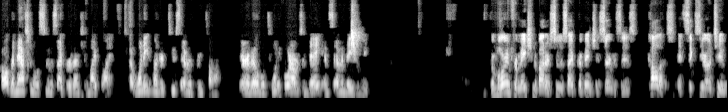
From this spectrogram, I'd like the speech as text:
call the National Suicide Prevention Lifeline at 1 800 273 TALK. They're available 24 hours a day and 7 days a week. For more information about our suicide prevention services, call us at 602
